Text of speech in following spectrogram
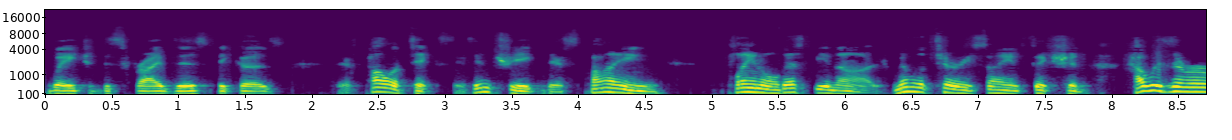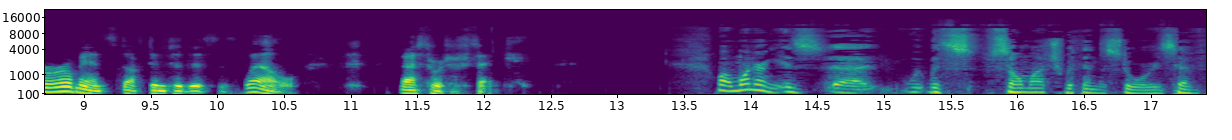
way to describe this because there's politics, there's intrigue, there's spying, plain old espionage, military science fiction. How is there a romance stuffed into this as well? That sort of thing. Well, I'm wondering, is uh, with so much within the stories, have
